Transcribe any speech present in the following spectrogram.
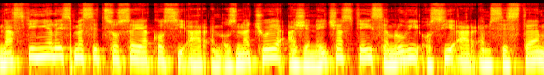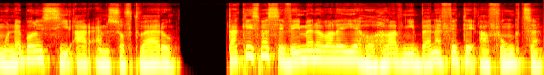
Nastínili jsme si, co se jako CRM označuje a že nejčastěji se mluví o CRM systému neboli CRM softwaru. Taky jsme si vyjmenovali jeho hlavní benefity a funkce.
